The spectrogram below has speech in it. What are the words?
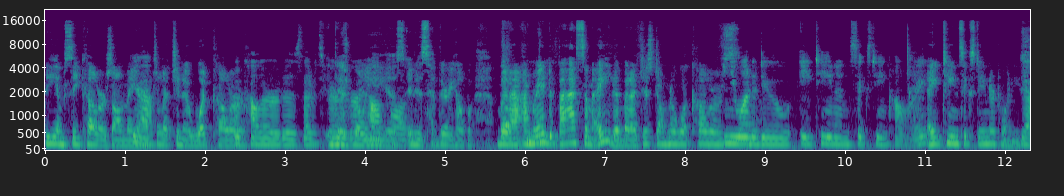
DMC colors on there Yeah. to let you know what color. what color it is. That it's very, this very really helpful. is. It is very helpful. But I, I'm ready to buy some Aida, but I just don't know what colors. And you want to do 18 and 16 count, right? 18, 16, or 20s. Yeah.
